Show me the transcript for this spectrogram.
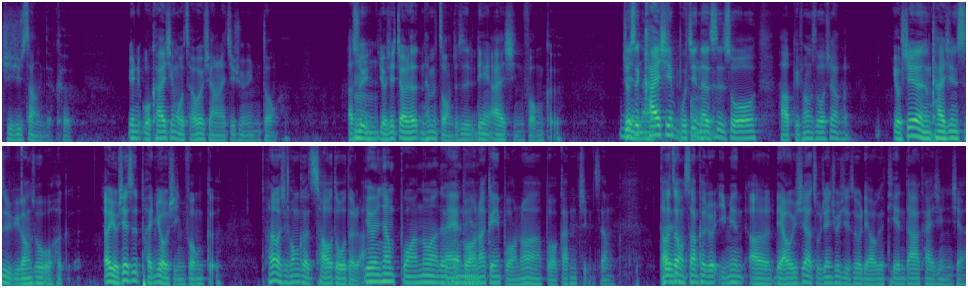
继续上你的课。因为我开心，我才会想来继续运动啊！啊，所以有些教练他们总就是恋爱型风格，就是开心不见得是说好，比方说像有些人开心是，比方说我，啊，有些是朋友型风格，朋友型风格超多的啦，有点像博诺的，哎，博诺跟你博诺博干紧张，然后这种上课就一面呃聊一下，逐渐休息的时候聊个天，大家开心一下，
